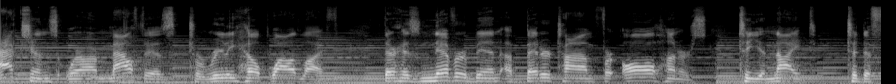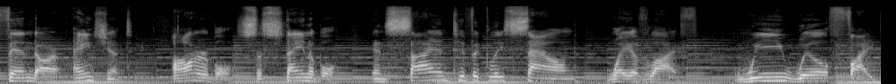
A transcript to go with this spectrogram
actions where our mouth is to really help wildlife. There has never been a better time for all hunters to unite to defend our ancient, honorable, sustainable, and scientifically sound way of life. We will fight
